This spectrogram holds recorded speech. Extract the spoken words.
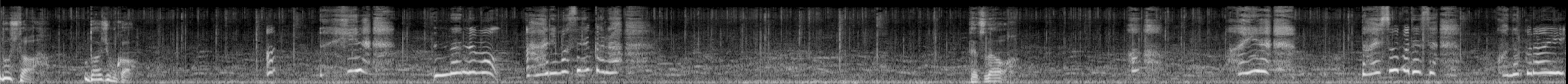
どうした？大丈夫か？何でもありませんから。手伝おう。大丈夫です。このくらい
